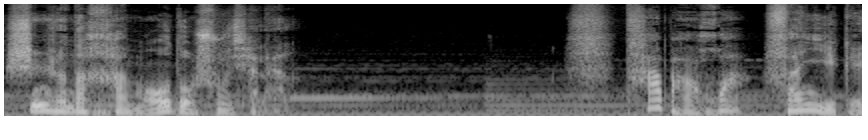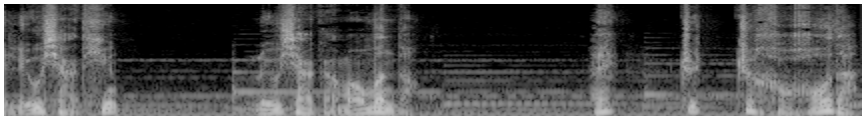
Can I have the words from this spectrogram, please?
身上的汗毛都竖起来了。他把话翻译给刘夏听，刘夏赶忙问道：“哎，这这好好的，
